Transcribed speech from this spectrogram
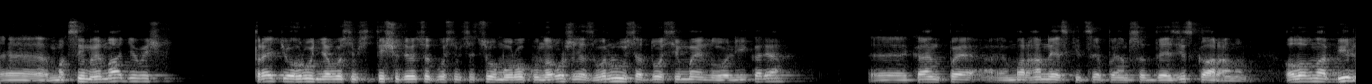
е, Максим Геннадійович 3 грудня 1987 року народження звернувся до сімейного лікаря КНП Марганецький ЦПМСД зі скаргами. Головна біль,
